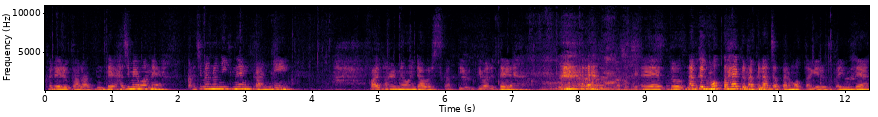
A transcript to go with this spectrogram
くれるから。で初めはね初めの2年間に500 million dollars 使ってよって言われて えっとなくもっと早くなくなっちゃったらもっとあげるとか言うんで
